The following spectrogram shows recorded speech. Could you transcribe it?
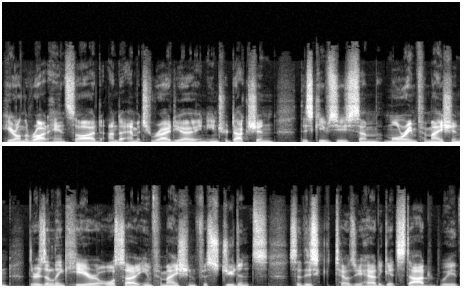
here on the right hand side under amateur radio in introduction, this gives you some more information. There is a link here, also information for students. So this tells you how to get started with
